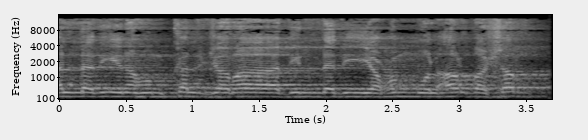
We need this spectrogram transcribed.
الذين هم كالجراد الذي يعم الأرض شر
